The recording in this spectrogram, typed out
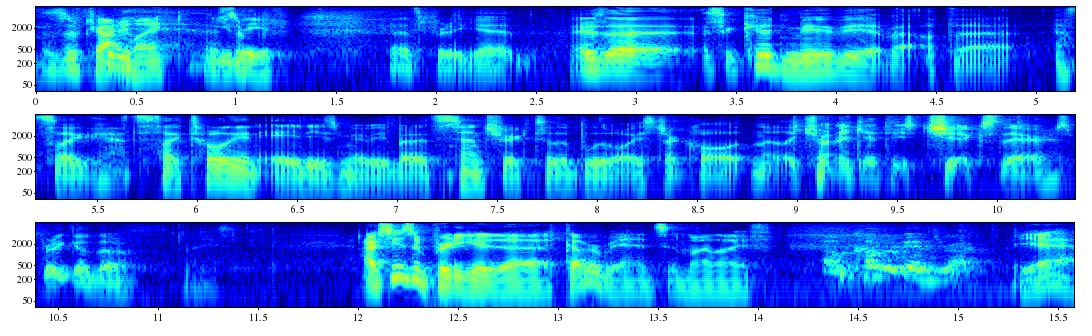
There's a drop pretty- mic, you a- leave. That's pretty good. There's a it's a good movie about that. It's like it's like totally an '80s movie, but it's centric to the Blue Oyster Cult, and they're like trying to get these chicks there. It's pretty good though. Nice. I've seen some pretty good uh, cover bands in my life. Oh, cover bands rock. Yeah,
